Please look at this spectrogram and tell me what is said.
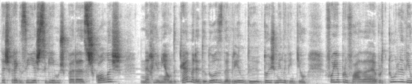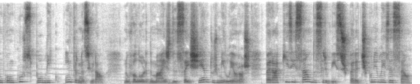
Das freguesias seguimos para as escolas na reunião de Câmara de 12 de abril de 2021, foi aprovada a abertura de um concurso público internacional, no valor de mais de 600 mil euros, para a aquisição de serviços para disponibilização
